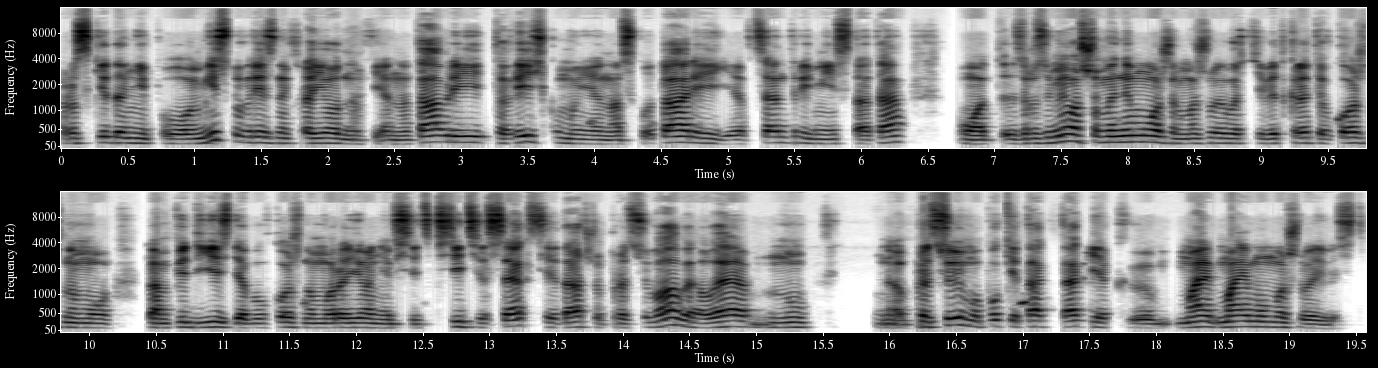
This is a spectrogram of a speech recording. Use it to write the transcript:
розкидані по місту в різних районах. Є на Таврії, Таврійському, є на Склотарі, є в центрі міста. Та от зрозуміло, що ми не можемо можливості відкрити в кожному там під'їзді або в кожному районі всі всі ці секції, да, щоб працювали, але ну е, працюємо поки так, так як е, маємо можливість.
